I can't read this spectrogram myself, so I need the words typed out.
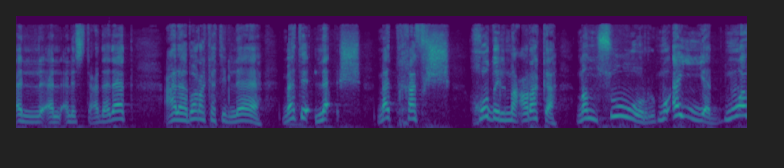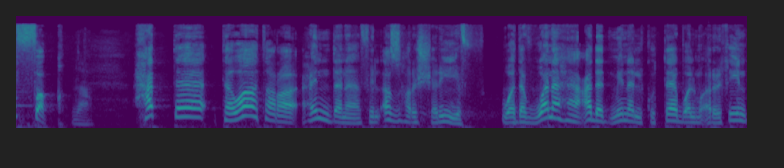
ال... ال... الاستعدادات على بركة الله. ما تقلقش ما تخافش. خذ المعركة. منصور مؤيد موفق. نعم. حتى تواتر عندنا في الأزهر الشريف ودونها عدد من الكتاب والمؤرخين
